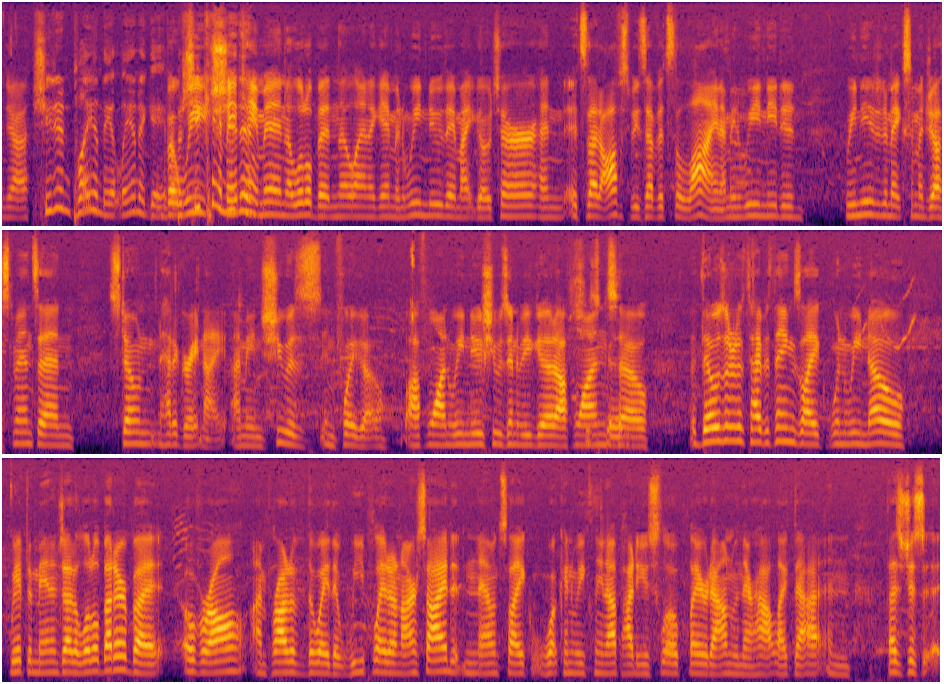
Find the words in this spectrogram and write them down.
Yeah. she didn't play in the Atlanta game, But, but, we she came in. came in a little bit in the Atlanta game, and we knew they might go to her. And it's that off speed stuff. It's the line. I mean, we needed we needed to make some adjustments, and Stone had a great night. I mean, she was in fuego off one. We knew she was going to be good off She's one. good. So those are the type of things like when we know we have to manage that a little better. But overall, I'm proud of the way that we played on our side. And now it's like, what can we clean up? How do you slow a player down when they're hot like that? And that's just uh,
